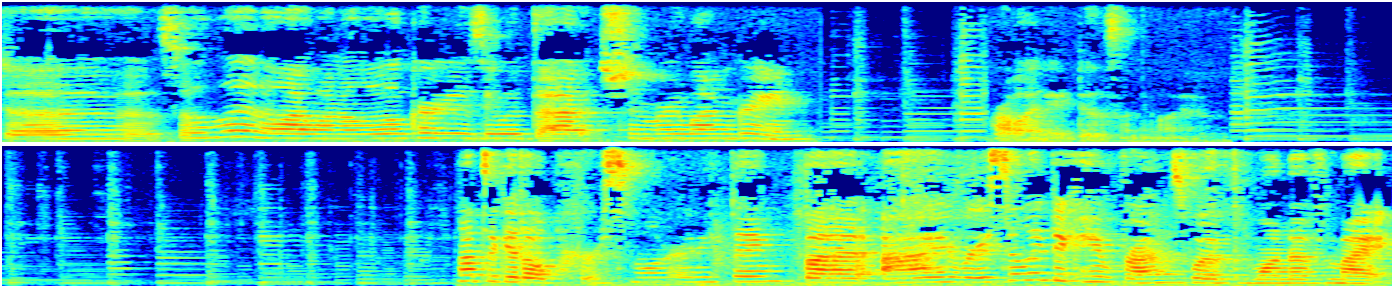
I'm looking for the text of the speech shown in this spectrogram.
Just a little, I went a little crazy with that shimmery lime green. Probably need to do this anyway. Not to get all personal or anything, but I recently became friends with one of my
